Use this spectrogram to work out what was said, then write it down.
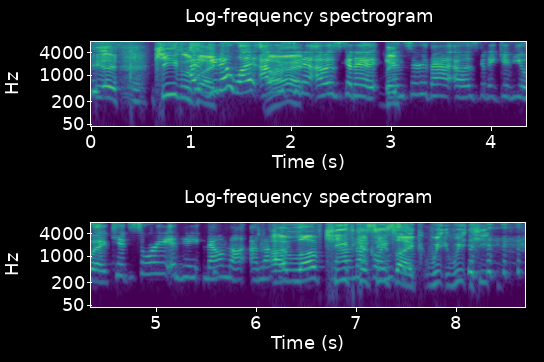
Yeah, Keith was I- like, you know what? I was right. gonna, I was gonna They- answer that. I was gonna give you a kid story, and he, now I'm not. I'm not. I going- love Keith because he's going like, we, we, he,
